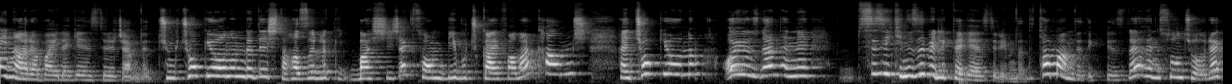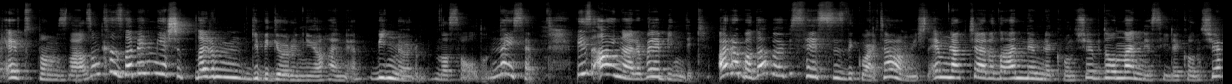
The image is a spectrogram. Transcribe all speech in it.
aynı arabayla gezdireceğim dedi. Çünkü çok yoğunum dedi işte hazırlık başlayacak. Son bir buçuk ay falan kalmış. Hani çok yoğunum. O yüzden hani siz ikinizi birlikte gezdireyim dedi. Tamam dedik biz de. Hani sonuç olarak ev tutmamız lazım. Kız da benim yaşıtlarım gibi görünüyor hani. Bilmiyorum nasıl olduğunu. Neyse. Biz aynı arabaya bindik. Arabada böyle bir sessizlik var tamam mı? İşte emlakçı arada annemle konuşuyor. Bir de onun annesiyle konuşuyor.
